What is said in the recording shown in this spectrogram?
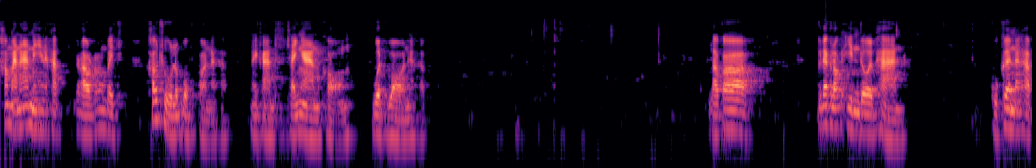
เข้ามาหน้านี้นะครับ เราต้องไปเข้าสู่ระบบก่อนนะครับ ในการใช้งานของ WordWall นะครับแล้วก็เลือกล็อกอินโดยผ่าน Google นะครับ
